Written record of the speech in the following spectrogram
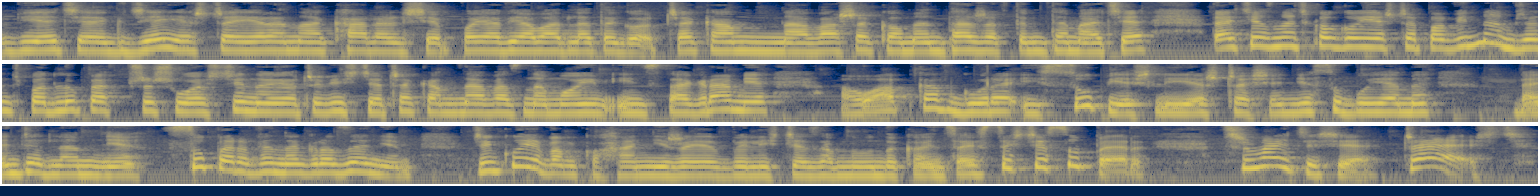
wiecie, gdzie jeszcze Irena Karel się pojawiała, dlatego czekam na Wasze komentarze w tym temacie. Dajcie znać, kogo jeszcze powinnam wziąć pod lupę w przyszłości, no i oczywiście czekam na Was na moim Instagramie, a łapka w górę i sub, jeśli jeszcze się nie subujemy, będzie dla mnie super wynagrodzeniem. Dziękuję Wam, kochani, że byliście za mną do końca. Jesteście super. Trzymajcie się. Cześć!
